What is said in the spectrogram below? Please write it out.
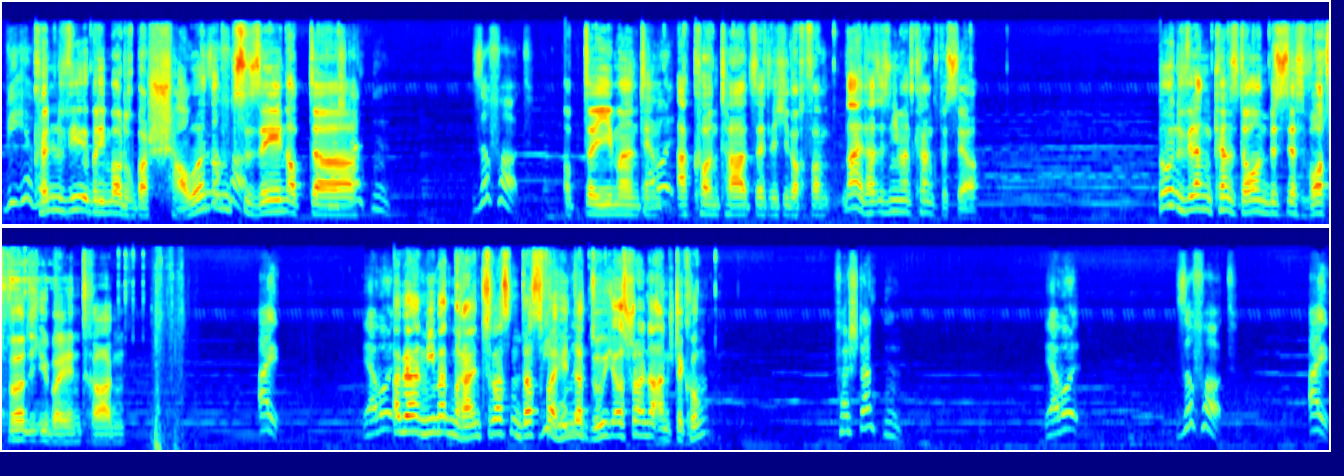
Wie ihr wünscht. Können wir über die Mauer drüber schauen, um Sofort. zu sehen, ob da, Verstanden. Sofort. ob da jemand Jawohl. Akon tatsächlich jedoch vom... Nein, da ist niemand krank bisher. Nun, wie lange kann es dauern, bis sie das wortwörtlich überall hintragen? Ei. Jawohl. Aber ja, niemanden reinzulassen, das Wie verhindert durchaus schon eine Ansteckung. Verstanden. Jawohl. Sofort. Ei.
